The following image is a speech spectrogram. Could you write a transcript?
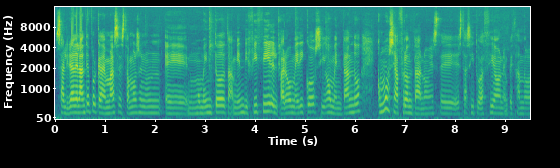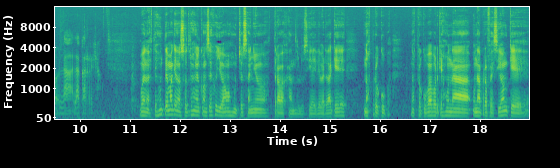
salir adelante porque además estamos en un, eh, en un, momento también difícil, el paro médico sigue aumentando. ¿Cómo se afronta ¿no? este, esta situación empezando la, la carrera? Bueno, este es un tema que nosotros en el Consejo llevamos muchos años trabajando, Lucía, y de verdad que nos preocupa. Nos preocupa porque es una, una profesión que,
